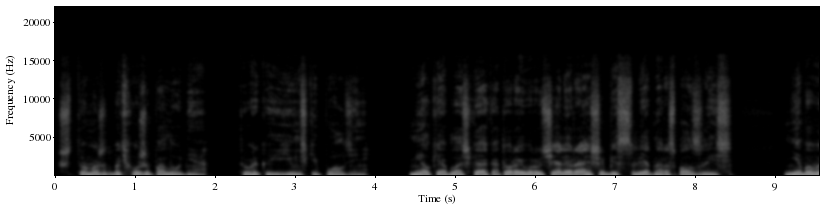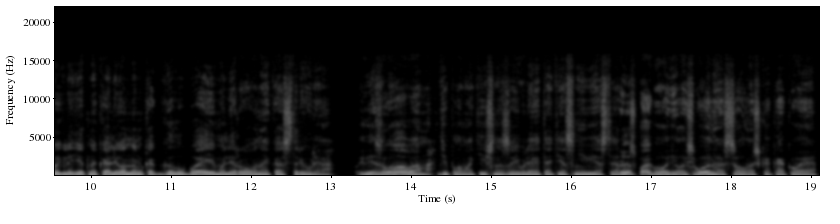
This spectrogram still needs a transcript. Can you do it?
Что может быть хуже полудня? Только июньский полдень. Мелкие облачка, которые выручали раньше, бесследно расползлись. Небо выглядит накаленным, как голубая эмалированная кастрюля. «Повезло вам», — дипломатично заявляет отец невесты. «Распогодилось, вон и солнышко какое».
